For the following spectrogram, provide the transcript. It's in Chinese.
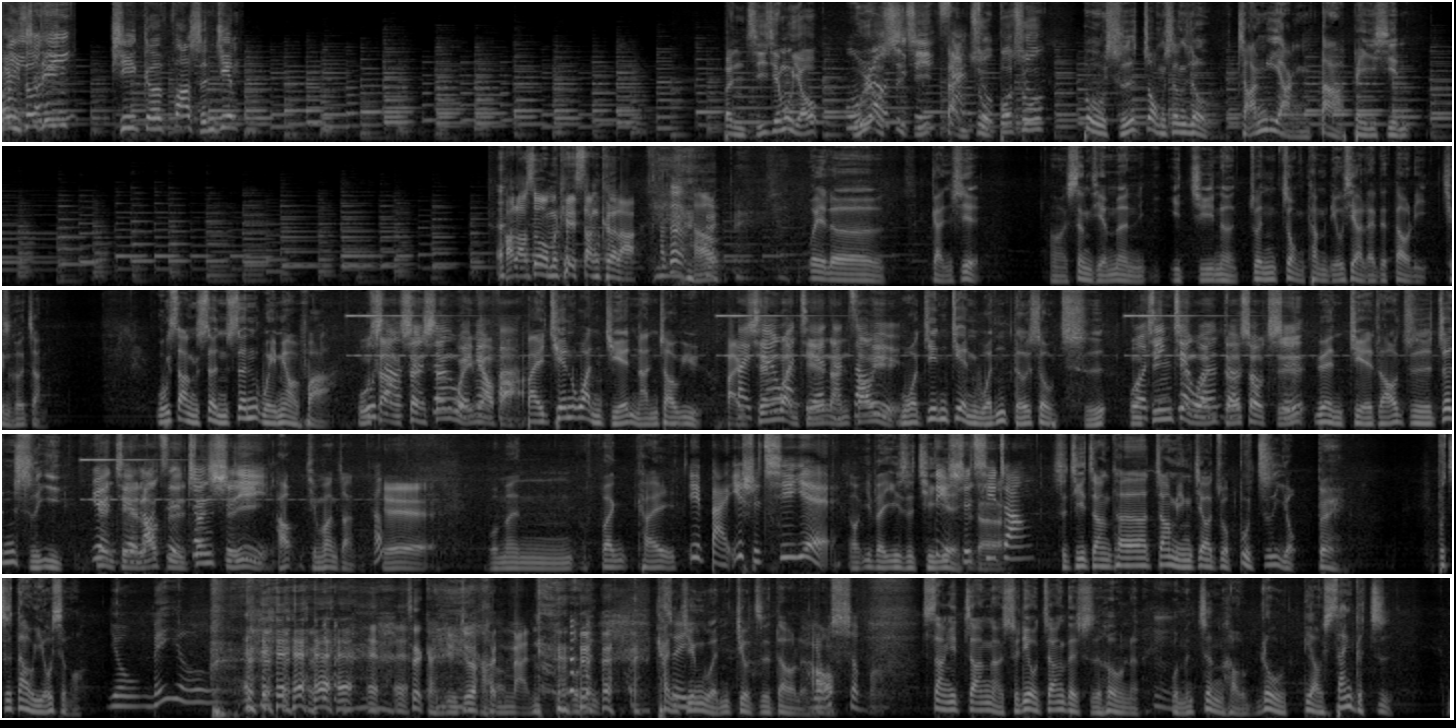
欢迎收听西哥发神经。本集节目由无肉市集赞助播出。不食众生肉，长养大悲心。好，老师，我们可以上课啦。好的，好。为了感谢啊圣贤们以及呢尊重他们留下来的道理，请合掌。无上甚深微妙法，无上甚深微妙法，百千万劫难遭遇，百千万劫难遭遇。我今见闻得受持，我今见闻得受持，愿解老子真实意，愿解老子真实意。好，请放掌。耶。我们翻开。一百一十七页。哦，一百一十七页。第十七章，十七章，它章名叫做不知有，对，不知道有什么，有没有？这感觉就是很难。我们看经文就知道了。有什么？上一章啊，十六章的时候呢，嗯、我们正好漏掉三个字，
